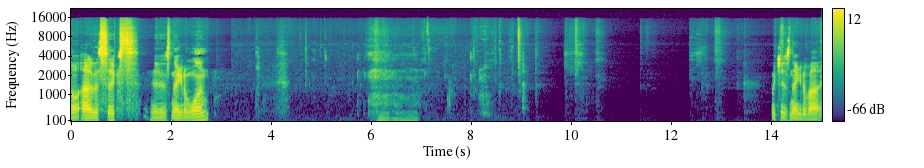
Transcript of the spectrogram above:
So i to the sixth is negative one. which is negative i.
